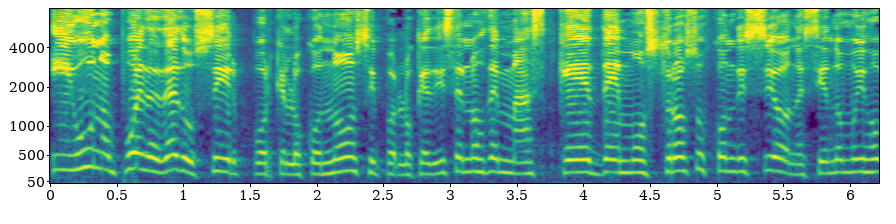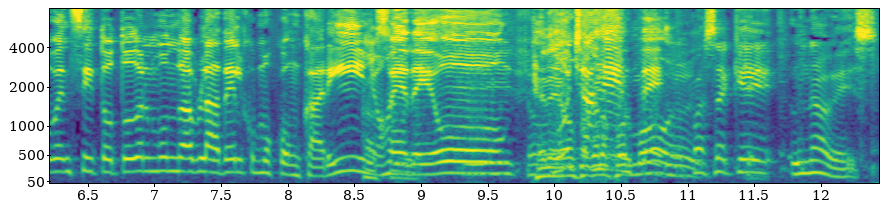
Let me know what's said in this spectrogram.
y uno puede deducir, porque lo conoce y por lo que dicen los demás, que demostró sus condiciones siendo muy jovencito. Todo el mundo habla de él como con cariño, Así. Gedeón, Sí, todo. Gedeón mucha lo gente. formó. Lo que pasa es que una vez,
